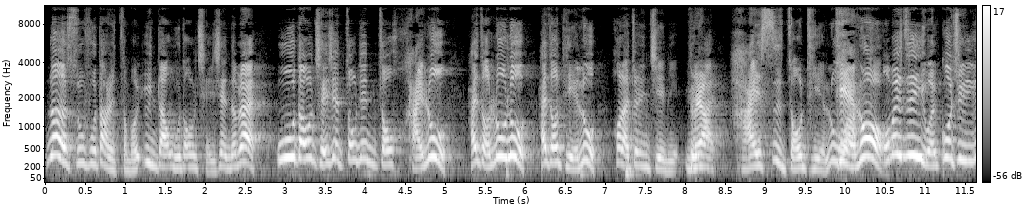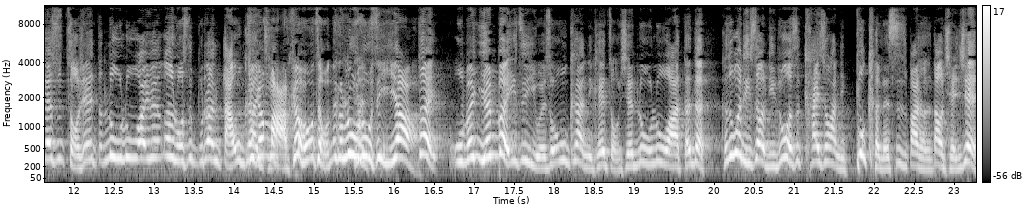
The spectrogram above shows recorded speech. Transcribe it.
勒舒夫到底怎么运到乌东前线，对不对？乌东前线中间走海路。还走陆路，还走铁路，后来最近解谜，原来还是走铁路、啊。铁路，我们一直以为过去应该是走些陆路啊，因为俄罗斯不断打乌克兰，就跟马克宏走那个陆路是一样。对，我们原本一直以为说乌克兰你可以走一些陆路啊等等，可是问题是，你如果是开车的话，你不可能四十八小时到前线，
